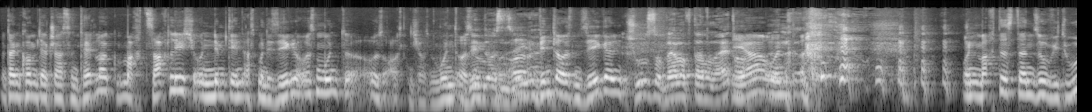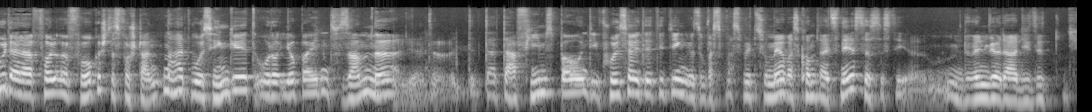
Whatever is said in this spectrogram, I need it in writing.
und dann kommt der Justin Tedlock, macht sachlich und nimmt denen erstmal die Segel aus dem Mund, aus, aus nicht aus dem Mund, aus Wind dem, aus den Segeln. Wind aus den Segeln. Schuster, bleib auf deiner Leiter. Ja, und, und macht es dann so wie du, der da voll euphorisch das verstanden hat, wo es hingeht, oder ihr beiden zusammen, ne, da, da Themes bauen, die Full-Seite, die Dinge. Also was, was willst du mehr? Was kommt als nächstes? Ist die, wenn wir da diese, die,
